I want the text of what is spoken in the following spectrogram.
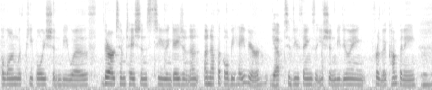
alone with people you shouldn't be with. There are temptations to engage in un- unethical behavior. Yep. To do things that you shouldn't be doing for the company. Mm-hmm.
